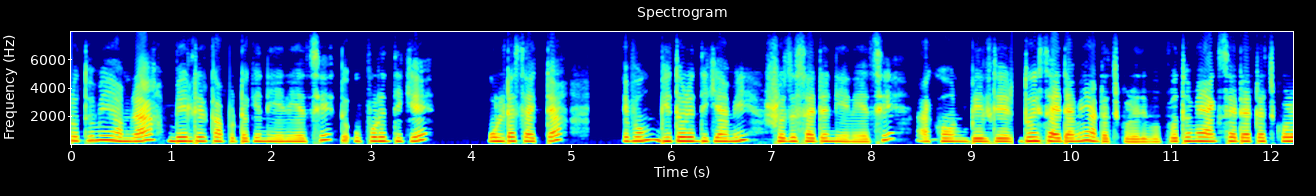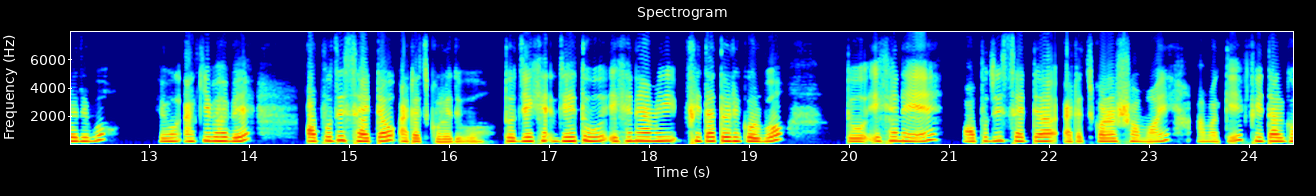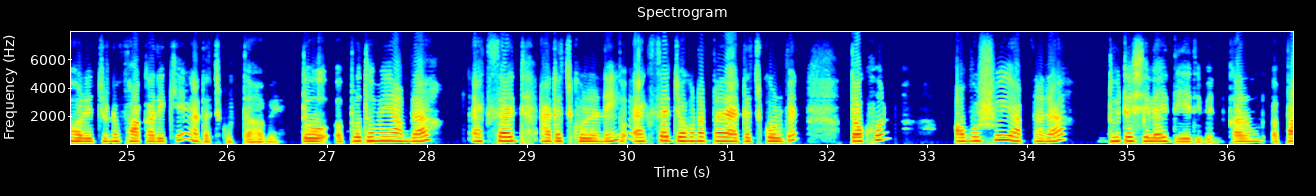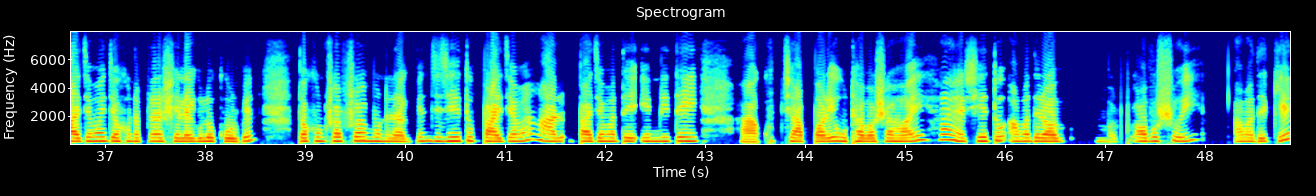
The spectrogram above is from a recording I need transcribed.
প্রথমেই আমরা বেল্টের কাপড়টাকে নিয়ে নিয়েছি। তো উপরের দিকে উল্টা সাইডটা এবং ভিতরের দিকে আমি সোজা সাইডটা নিয়ে নিয়েছি। এখন বেল্টের দুই সাইড আমি অ্যাটাচ করে দেব। প্রথমে এক সাইড অ্যাটাচ করে দেব এবং একইভাবে অপোজিট সাইডটাও অ্যাটাচ করে দেব। তো যেহেতু এখানে আমি ফিতা তৈরি করব, তো এখানে অপোজিট সাইডটা অ্যাটাচ করার সময় আমাকে ফিতার ঘরের জন্য ফাঁকা রেখে অ্যাটাচ করতে হবে। তো প্রথমে আমরা এক সাইড অ্যাটাচ করে নেই। তো এক সাইড যখন আপনারা অ্যাটাচ করবেন, তখন অবশ্যই আপনারা দুইটা সেলাই দিয়ে দিবেন। কারণ পায়জামায় যখন আপনারা সেলাইগুলো করবেন, তখন সবসময় মনে রাখবেন যে যেহেতু পায়জামা, আর পায়জামাতে এমনিতেই খুব চাপ পড়ে, উঠা বসা হয়। হ্যাঁ সেহেতু আমাদের অবশ্যই আমাদেরকে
